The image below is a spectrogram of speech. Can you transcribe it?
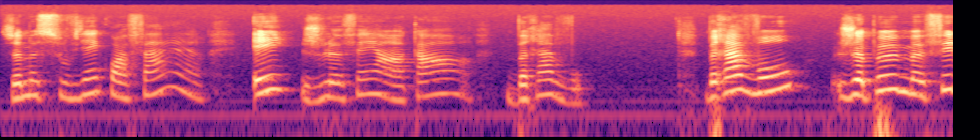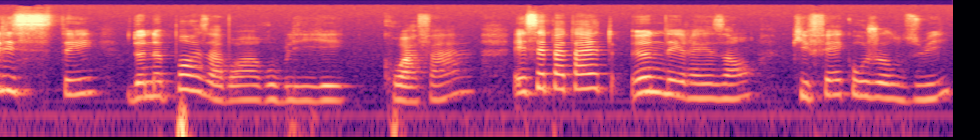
je me souviens quoi faire et je le fais encore. Bravo. Bravo, je peux me féliciter de ne pas avoir oublié quoi faire et c'est peut-être une des raisons qui fait qu'aujourd'hui,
